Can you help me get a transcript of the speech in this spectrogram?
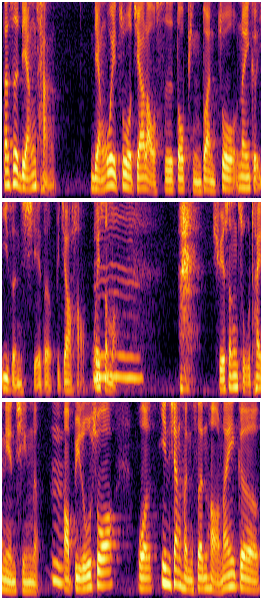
但是两场两位作家老师都评断做那一个艺人写的比较好，为什么？嗯、唉，学生组太年轻了。嗯，哦，比如说我印象很深哈，那一个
